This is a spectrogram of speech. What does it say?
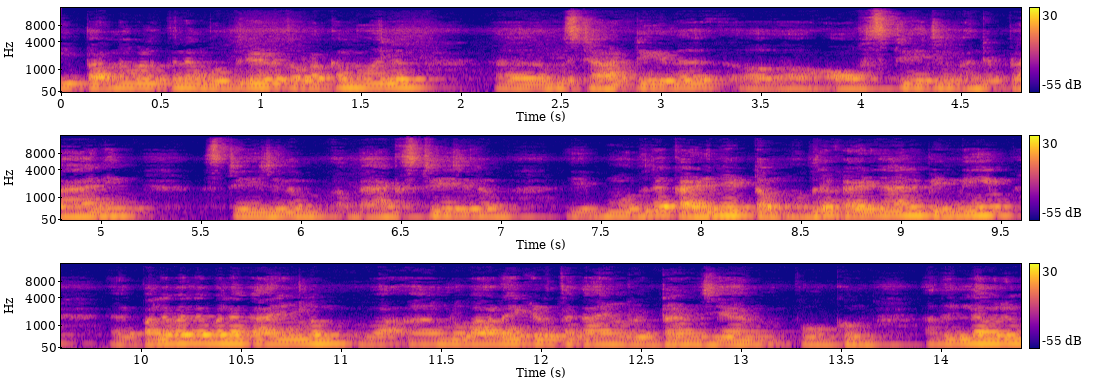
ഈ പറഞ്ഞ പോലെ തന്നെ മുദ്രയുടെ തുടക്കം മുതലും നമ്മൾ സ്റ്റാർട്ട് ചെയ്ത് ഓഫ് സ്റ്റേജും അതിന്റെ പ്ലാനിങ് സ്റ്റേജിലും ബാക്ക് സ്റ്റേജിലും ഈ മുദ്ര കഴിഞ്ഞിട്ടും മുദ്ര കഴിഞ്ഞാലും പിന്നെയും പല പല പല കാര്യങ്ങളും നമ്മൾ വാടകയ്ക്ക് എടുത്ത കാര്യങ്ങൾ റിട്ടേൺ ചെയ്യാൻ പോക്കും. അതെല്ലാം ഒരു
